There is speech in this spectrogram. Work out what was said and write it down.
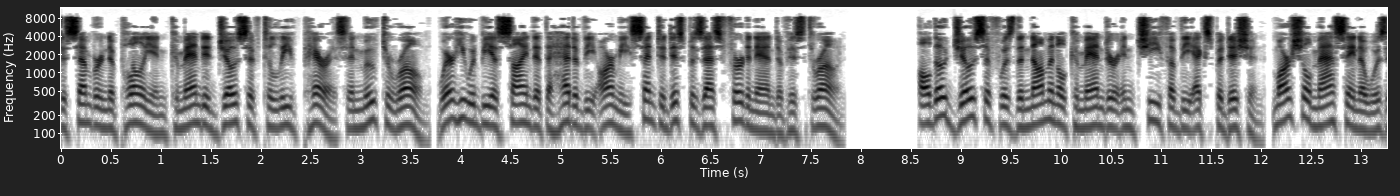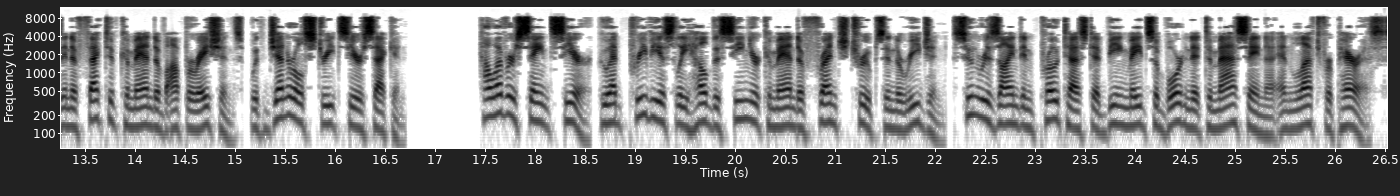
December Napoleon commanded Joseph to leave Paris and move to Rome, where he would be assigned at the head of the army sent to dispossess Ferdinand of his throne. Although Joseph was the nominal commander-in-chief of the expedition, Marshal Massena was in effective command of operations, with General Street Cyr second. However Saint Cyr, who had previously held the senior command of French troops in the region, soon resigned in protest at being made subordinate to Massena and left for Paris.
